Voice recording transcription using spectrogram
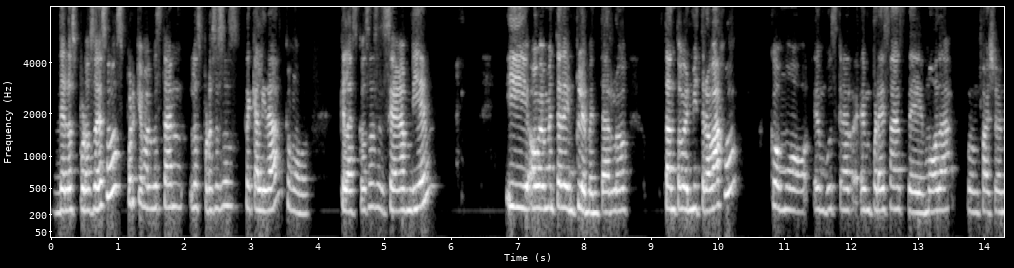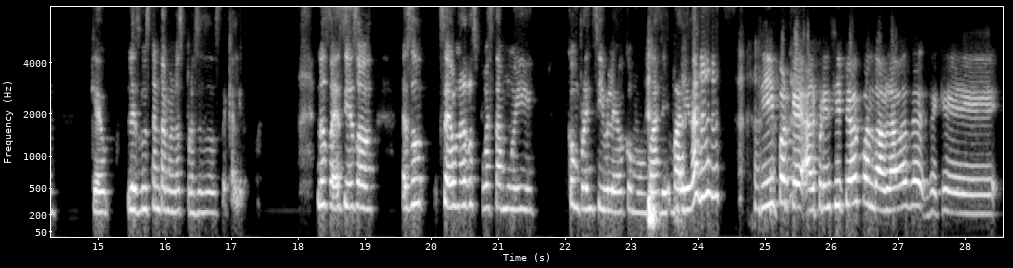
de los procesos, porque me gustan los procesos de calidad, como que las cosas se hagan bien y obviamente de implementarlo tanto en mi trabajo como en buscar empresas de moda con fashion que les gusten también los procesos de calidad. no sé si eso, eso sea una respuesta muy comprensible o como válida. Sí, porque al principio cuando hablabas de, que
